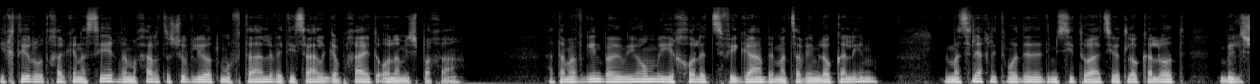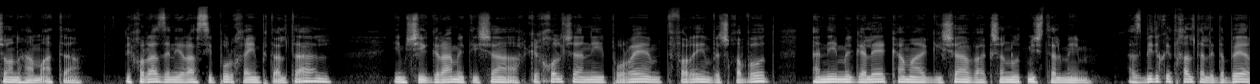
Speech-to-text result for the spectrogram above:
הכתירו אותך כנסיך, ומחר תשוב להיות מובטל ותישא על גבך את עול המשפחה. אתה מפגין ביום יכולת ספיגה במצבים לא קלים, ומצליח להתמודד עם סיטואציות לא קלות בלשון המעטה. לכאורה זה נראה סיפור חיים פתלתל, עם שגרה מתישה, אך ככל שאני פורם תפרים ושכבות, אני מגלה כמה הגישה והעקשנות משתלמים. אז בדיוק התחלת לדבר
